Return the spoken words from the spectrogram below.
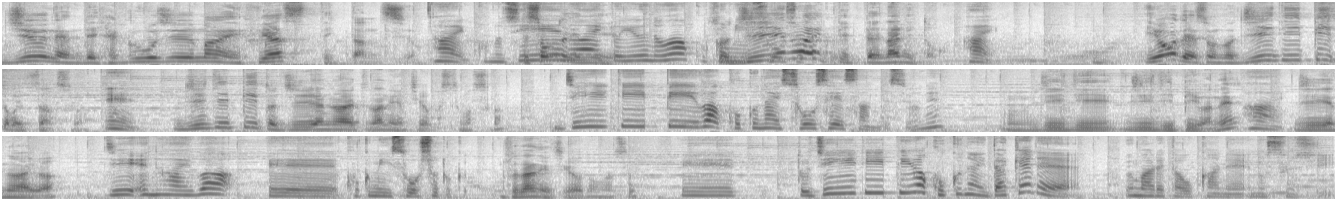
10年で150万円増やすって言ったんですよ。はい。このその時に GNI というのは国民総所 GNI って得一体何と？はい今までその GDP とか言ってたんですよ。え GDP と GNI って何が違うか知ってますか、え GDP は国内総生産ですよね。うん、GD GDP はね、はい。GNI は？GNI は、えー国民総所得。それ何が違うと思います？えーっと GDP は国内だけで生まれたお金の数字。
